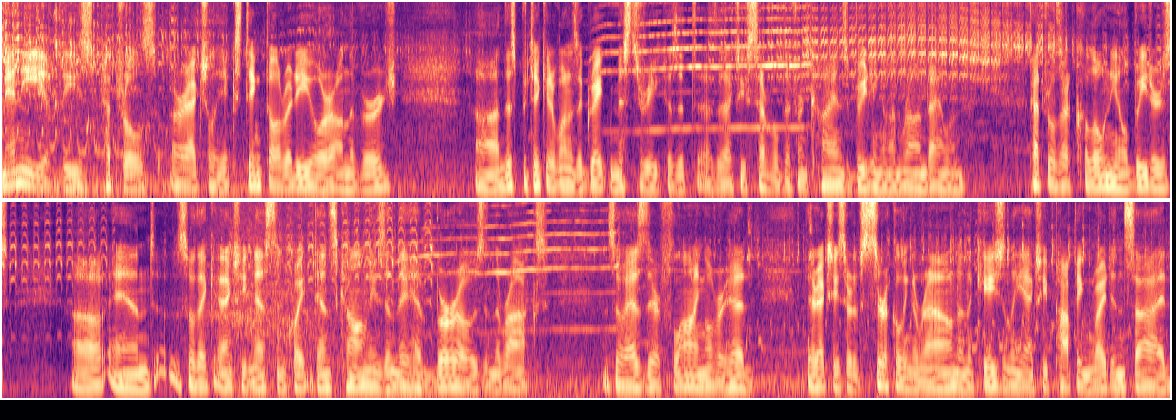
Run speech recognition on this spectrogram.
Many of these petrels are actually extinct already or on the verge. Uh, this particular one is a great mystery because uh, there's actually several different kinds breeding on Round Island. Petrels are colonial breeders, uh, and so they can actually nest in quite dense colonies, and they have burrows in the rocks. And so as they're flying overhead, they're actually sort of circling around and occasionally actually popping right inside.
